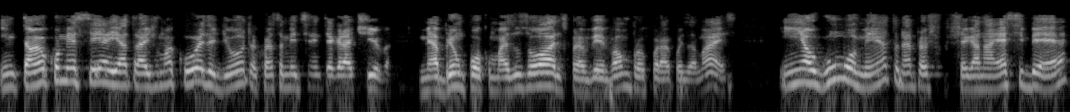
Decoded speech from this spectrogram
Então eu comecei a ir atrás de uma coisa, de outra, com essa medicina integrativa. Me abriu um pouco mais os olhos para ver, vamos procurar coisa mais. E em algum momento, né, para chegar na SBE,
